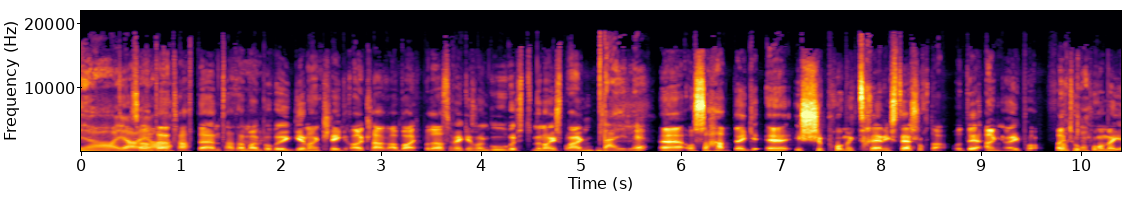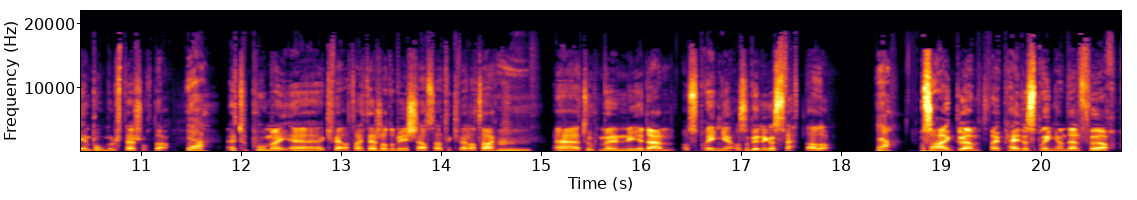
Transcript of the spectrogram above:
ja, ja, sånn, ja. tatt den, tatt den bak på ryggen, han klingret og klarra bakpå der, så jeg fikk en sånn god rytme når jeg sprang. Deilig. Uh, og så hadde jeg uh, ikke på meg trenings-T-skjorte, og det angrer jeg på. For jeg okay. tok på meg en bomulls-T-skjorte. Ja. Jeg tok på meg uh, Kvelertak-T-skjorta mi. Kjæreste Kvelertak. Mm. Jeg tok meg den nye den og springer. Og så begynner jeg å svette. da Ja. Og så har jeg glemt, for jeg pleide å springe en del før,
